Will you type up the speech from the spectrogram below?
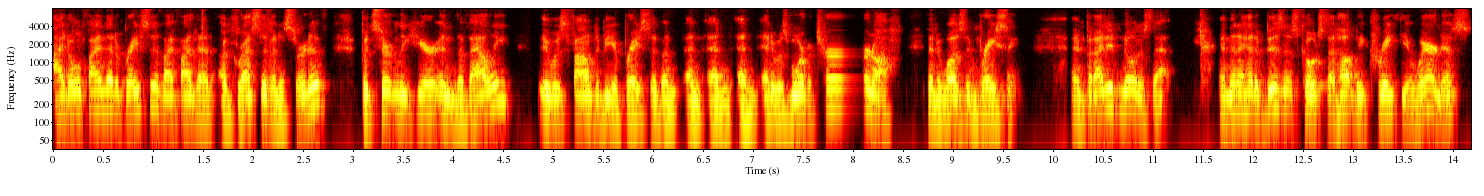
I don't find that abrasive. I find that aggressive and assertive. But certainly here in the Valley, it was found to be abrasive and, and, and, and, and it was more of a turn off than it was embracing. And, but I didn't notice that. And then I had a business coach that helped me create the awareness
